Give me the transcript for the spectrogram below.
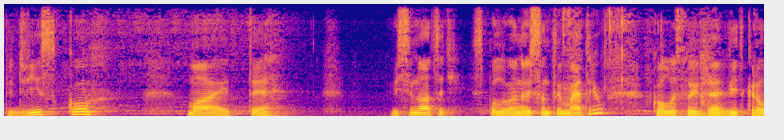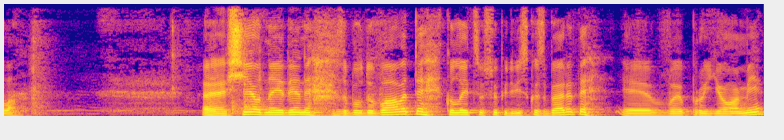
підвіску, маєте 18,5 см. Колесо йде від крила. Е, Ще одне єдине забув додати, коли цю всю підвіску зберете, е, в пройомі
